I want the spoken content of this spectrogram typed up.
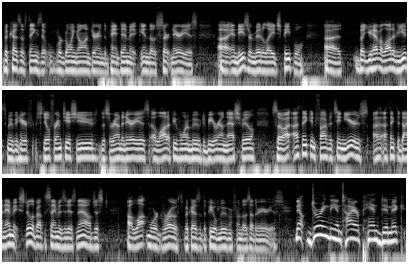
because of things that were going on during the pandemic in those certain areas. Uh, and these are middle aged people. Uh, but you have a lot of youth moving here, for, still for MTSU, the surrounding areas. A lot of people want to move to be around Nashville. So I, I think in five to 10 years, I, I think the dynamic's still about the same as it is now, just a lot more growth because of the people moving from those other areas. Now, during the entire pandemic,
